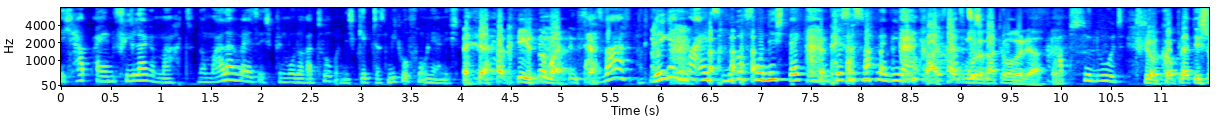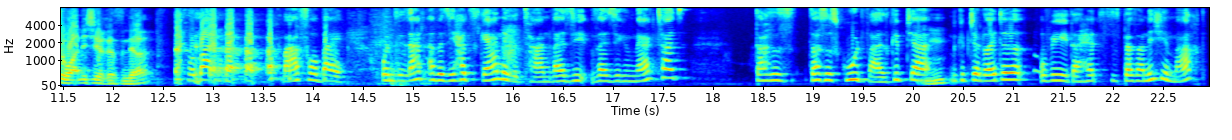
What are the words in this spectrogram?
ich habe einen Fehler gemacht. Normalerweise, ich bin Moderatorin, ich gebe das Mikrofon ja nicht weg. Ja, Regel Nummer eins. Das war Regel Nummer eins, Mikrofon nicht weg. Du kriegst es nicht mehr wieder. Gerade als Moderatorin, ja. Absolut. Ja, komplett die Show nicht gerissen, ja? Vorbei. War vorbei. Und sie sagt, aber sie hat es gerne getan, weil sie, weil sie gemerkt hat, dass es, dass es gut war. Es gibt ja, mhm. es gibt ja Leute, oh weh, da hättest du es besser nicht gemacht.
